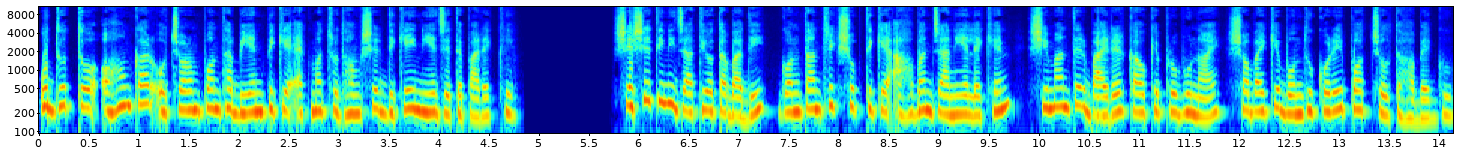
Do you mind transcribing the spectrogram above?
উদ্ধত্ত অহংকার ও চরমপন্থা বিএনপিকে একমাত্র ধ্বংসের দিকেই নিয়ে যেতে পারে কি? শেষে তিনি জাতীয়তাবাদী, গণতান্ত্রিক শক্তিকে আহ্বান জানিয়ে লেখেন, সীমান্তের বাইরের কাউকে প্রভু নয়, সবাইকে বন্ধু করেই পথ চলতে হবে গু।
